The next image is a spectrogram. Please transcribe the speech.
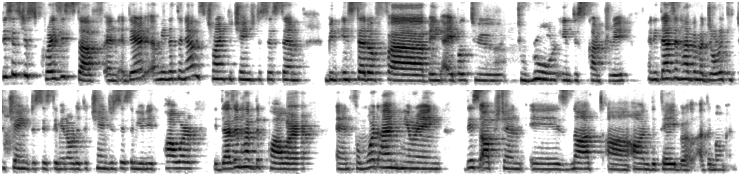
this is just crazy stuff. And there, I mean, Netanyahu is trying to change the system instead of uh, being able to to rule in this country and it doesn't have a majority to change the system. In order to change the system, you need power. It doesn't have the power. And from what I'm hearing, this option is not uh, on the table at the moment.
